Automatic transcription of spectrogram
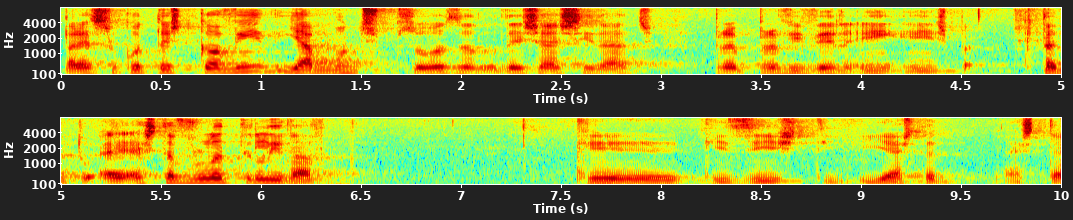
Parece o contexto de Covid e há muitas pessoas a deixar as cidades para, para viver em, em. Portanto, esta volatilidade que, que existe e esta, esta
